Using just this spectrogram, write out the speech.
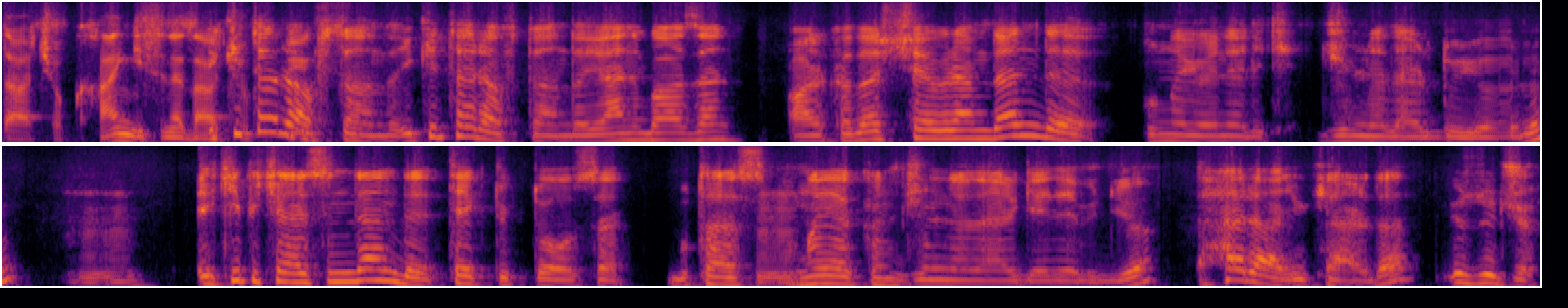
daha çok hangisine daha iki çok taraftan da iki taraftan da yani bazen arkadaş çevremden de buna yönelik cümleler duyuyorum. Hı hı. Ekip içerisinden de tek tük de olsa bu tarz Hı hı. buna yakın cümleler gelebiliyor. Her halükarda üzücü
